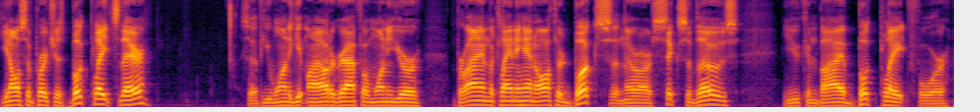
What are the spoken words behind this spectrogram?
You can also purchase book plates there. So if you want to get my autograph on one of your Brion McClanahan authored books, and there are six of those, you can buy a book plate for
